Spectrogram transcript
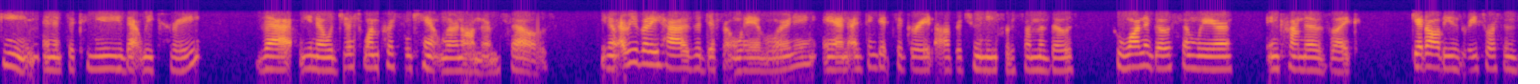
team and it's a community that we create that you know just one person can't learn on themselves. You know, everybody has a different way of learning, and I think it's a great opportunity for some of those who want to go somewhere and kind of like get all these resources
